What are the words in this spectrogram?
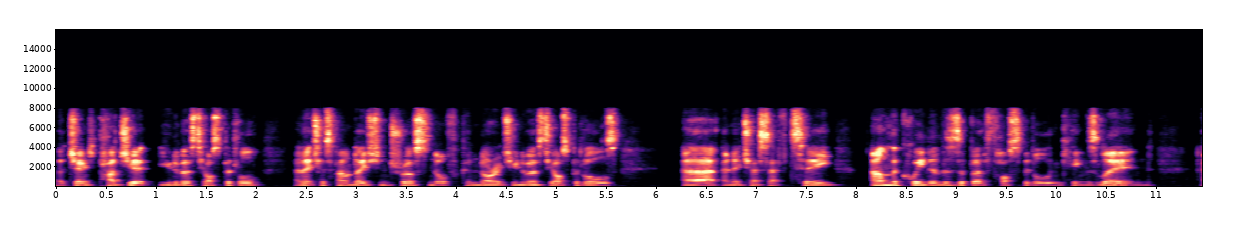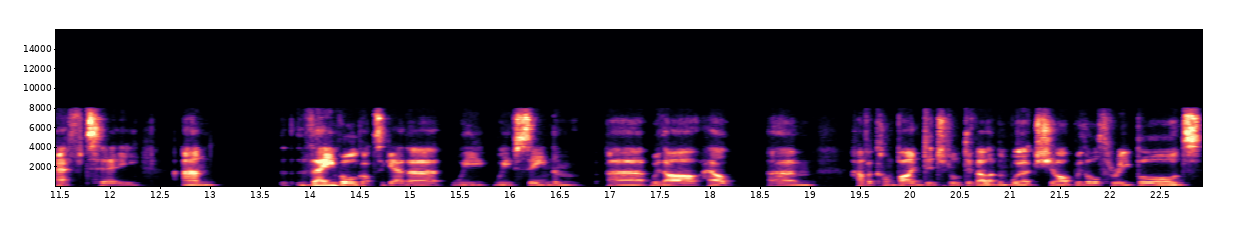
at James Paget University Hospital, NHS Foundation Trust, Norfolk and Norwich University Hospitals, uh, NHSFT, and the Queen Elizabeth Hospital in Kings Lynn, FT, and they've all got together. We we've seen them uh, with our help um, have a combined digital development workshop with all three boards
